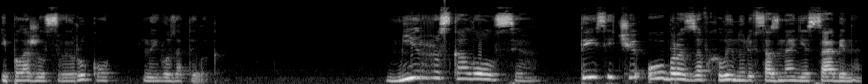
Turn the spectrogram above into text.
и положил свою руку на его затылок. Мир раскололся. Тысячи образов хлынули в сознание Сабина.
